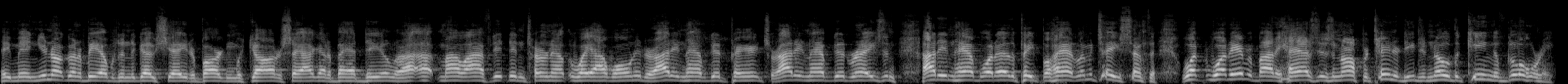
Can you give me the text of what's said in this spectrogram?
Amen. You're not going to be able to negotiate or bargain with God or say, I got a bad deal or I, I, my life it didn't turn out the way I wanted or I didn't have good parents or I didn't have good raising. I didn't have what other people had. Let me tell you something. What, what everybody has is an opportunity to know the King of glory.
